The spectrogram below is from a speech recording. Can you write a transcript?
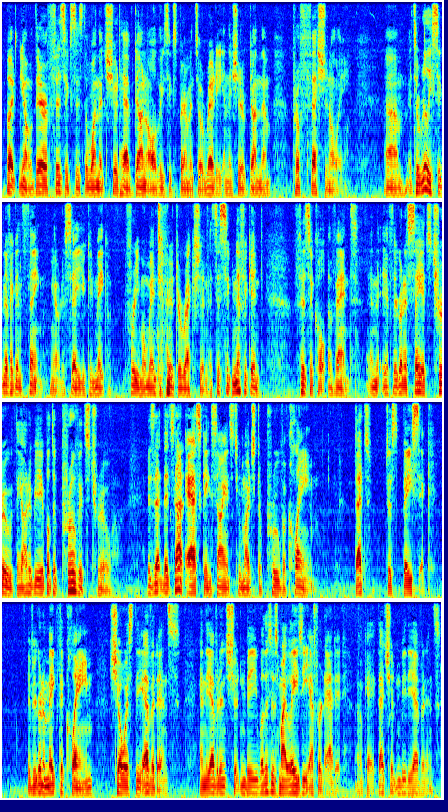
but, you know, their physics is the one that should have done all these experiments already, and they should have done them professionally. Um, it's a really significant thing, you know, to say you can make free momentum in a direction. It's a significant physical event. And if they're going to say it's true, they ought to be able to prove it's true is that that's not asking science too much to prove a claim. That's just basic. If you're going to make the claim, show us the evidence. And the evidence shouldn't be, well, this is my lazy effort at it. Okay, that shouldn't be the evidence.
